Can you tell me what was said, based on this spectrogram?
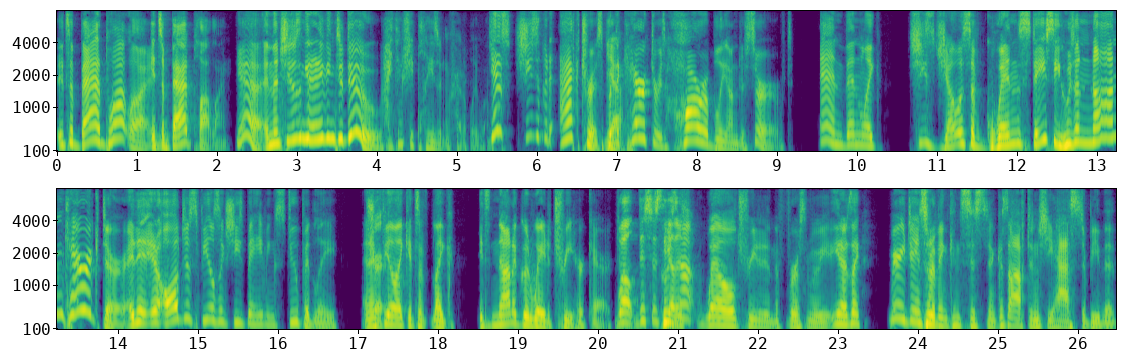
It's a bad plot line. It's a bad plot line. yeah, and then she doesn't get anything to do. I think she plays it incredibly well. Yes, she's a good actress, but Yeah. the character is horribly underserved. And then like she's jealous of Gwen Stacy, who's a non-character, and it, it all just feels like she's behaving stupidly. And I feel like it's a like it's not a good way to treat her character. Well, this is the who's other not well treated in the first movie. You know, it's like Mary Jane's sort of inconsistent because often she has to be the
